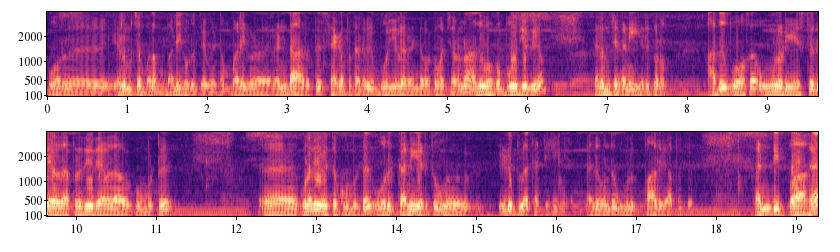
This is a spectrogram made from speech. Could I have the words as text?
ஒரு எலுமிச்சம்பழம் பலி கொடுக்க வேண்டும். பலி கொடு- ரெண்டா அறுத்து சிகப்பு தடவி பூஜையில் ரெண்டு பக்கம் வச்சிடணும். அது போக பூஜையிலையும் எலுமிச்சங்கனி இருக்கணும். அது போக உங்களுடைய இஷ்ட தேவதா பிரதி தேவதாவை கும்பிட்டு குலதெய்வத்தை கும்பிட்டு ஒரு கனி எடுத்து உங்கள் இடுப்பில் கட்டிக்கிங்க. அது வந்து உங்களுக்கு பாதுகாப்புக்கு. கண்டிப்பாக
